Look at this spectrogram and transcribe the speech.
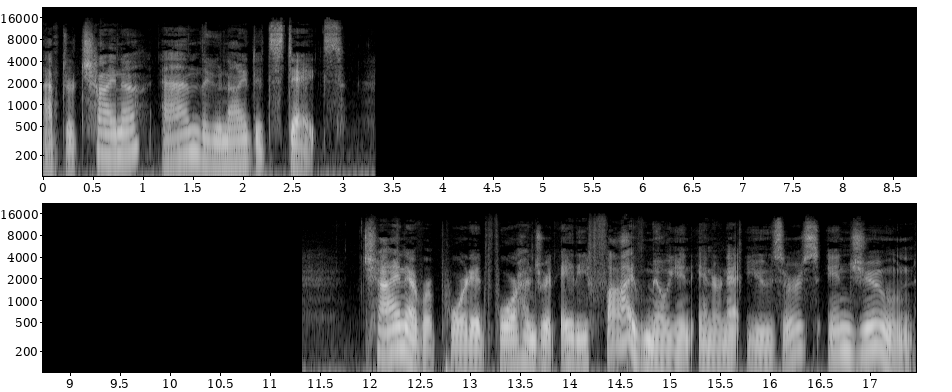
after China and the United States. China reported 485 million Internet users in June.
